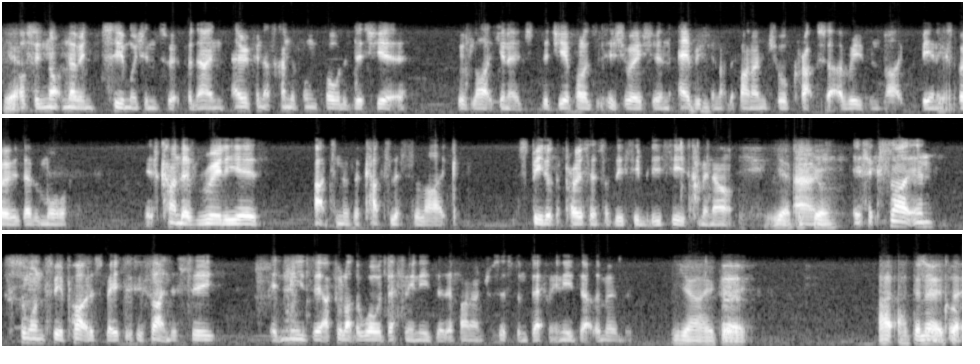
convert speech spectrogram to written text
Yeah. Obviously, not knowing too much into it, but then everything that's kind of unfolded this year, with like you know the geopolitical situation, everything like the financial cracks that are even like being Yeah. exposed ever more. It's kind of really is acting as a catalyst to like speed up the process of these CBDCs coming out. Yeah, for and sure. it's exciting for someone to be a part of the space. It's exciting to see. It needs it. I feel like the world definitely needs it. The financial system definitely needs it at the moment. Yeah, I agree. I, I don't know. It's, cool.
